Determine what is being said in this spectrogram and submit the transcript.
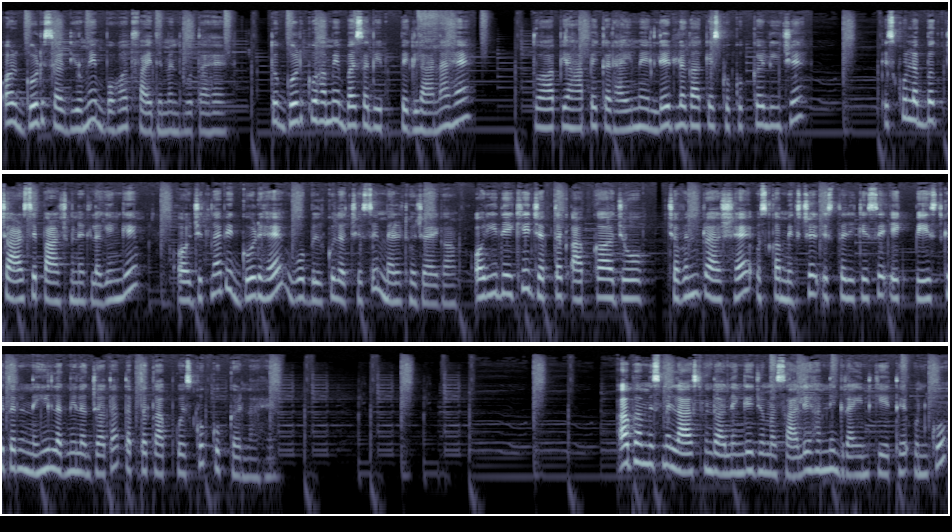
और गुड़ सर्दियों में बहुत फ़ायदेमंद होता है। तो गुड़ को हमें बस अभी पिघलाना है। तो आप यहाँ पे कढ़ाई में लेड लगा के इसको कुक कर लीजिए। इसको लगभग चार से पाँच मिनट लगेंगे और जितना भी गुड़ है, वो बिल्कुल अच्छे से मेल्ट हो जाएगा। और ये देखिए, जब तक आपका जो च्यवनप्राश है, उसका मिक्सचर इस तरीके से एक पेस्ट की तरह नहीं लगने लग जाता, तब तक आपको इसको कुक करना है। अब हम इसमें लास्ट में डालेंगे जो मसाले हमने ग्राइंड किए थे उनको।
